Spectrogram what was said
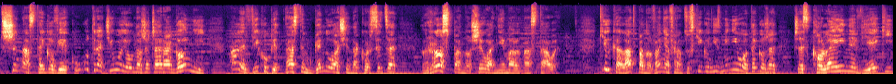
XIII wieku. Utraciło ją na rzecz Aragonii, ale w wieku XV Genua się na Korsyce rozpanoszyła niemal na stałe. Kilka lat panowania francuskiego nie zmieniło tego, że przez kolejne wieki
